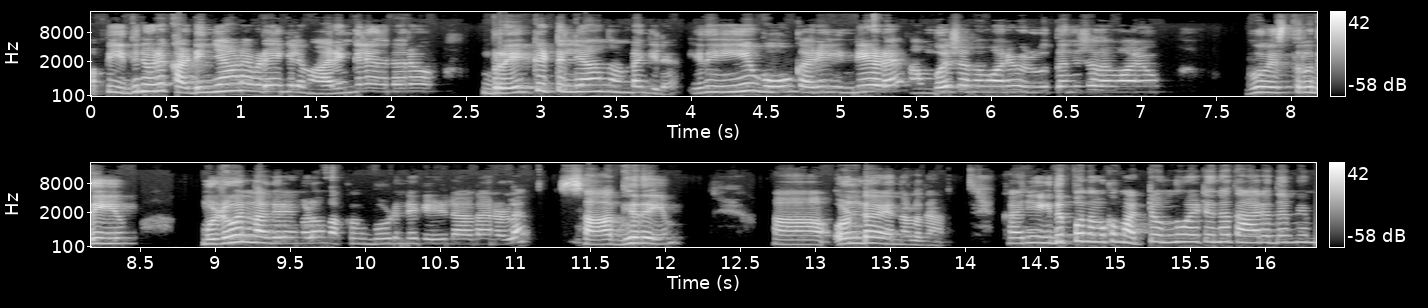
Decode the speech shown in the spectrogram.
അപ്പൊ ഇതിനൊരു കടിഞ്ഞാണ് എവിടെയെങ്കിലും ആരെങ്കിലും ഇതിനൊരു ബ്രേക്ക് ഇട്ടില്ല എന്നുണ്ടെങ്കിൽ ഇത് ഇനിയും പോകും കാര്യം ഇന്ത്യയുടെ അമ്പത് ശതമാനവും എഴുപത്തഞ്ച് ശതമാനവും ഭൂവിസ്തൃതിയും മുഴുവൻ നഗരങ്ങളും വഖഫ് ബോർഡിന്റെ കീഴിലാകാനുള്ള സാധ്യതയും ഉണ്ട് എന്നുള്ളതാണ്. കാര്യം ഇതിപ്പോ നമുക്ക് മറ്റൊന്നുമായിട്ട് തന്നെ താരതമ്യം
